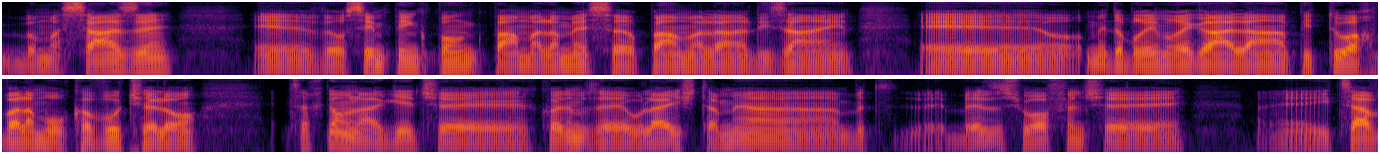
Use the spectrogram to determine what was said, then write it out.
במסע הזה. אה, ועושים פינג פונג פעם על המסר, פעם על ה design, אה, מדברים רגע על הפיתוח ועל המורכבות שלו. צריך גם להגיד שקודם זה אולי השתמע באיזשהו אופן ש... הצב,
